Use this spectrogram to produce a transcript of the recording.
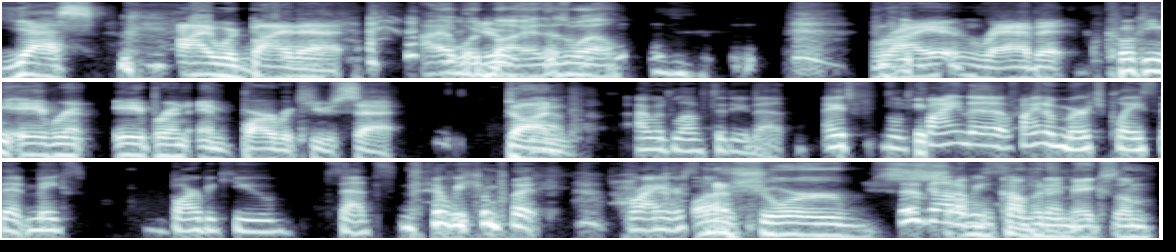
Yes, I would buy that. i would buy it as well Brian Rabbit cooking apron, apron, and barbecue set. Done. I would love to do that. I could f- find a find a merch place that makes barbecue sets that we can put Briar stuff. i'm sure There's gotta be some company something. makes them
